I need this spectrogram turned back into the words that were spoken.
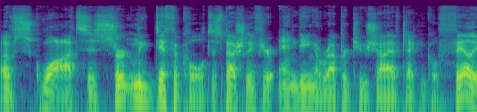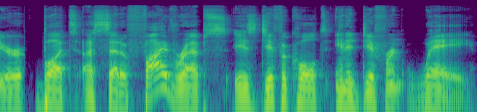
of squats is certainly difficult, especially if you're ending a rep or two shy of technical failure. But a set of five reps is difficult in a different way.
